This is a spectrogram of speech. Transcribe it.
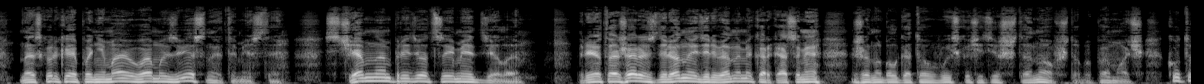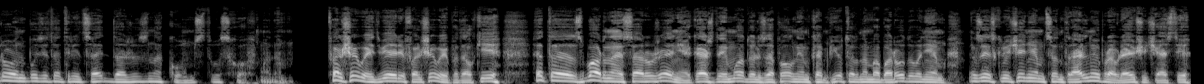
— «насколько я понимаю, вам известно это место. С чем нам придется иметь дело?» Три этажа, разделенные деревянными каркасами. Жена был готов выскочить из штанов, чтобы помочь. К утру он будет отрицать даже знакомство с Хоффманом. Фальшивые двери, фальшивые потолки — это сборное сооружение. Каждый модуль заполнен компьютерным оборудованием, за исключением центральной управляющей части.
